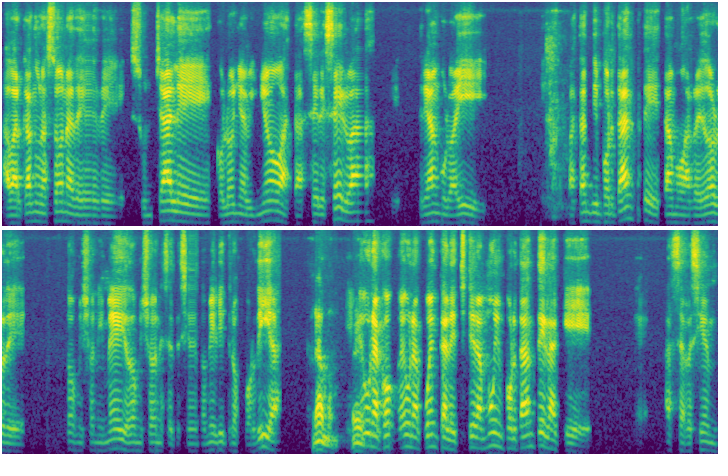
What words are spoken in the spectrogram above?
abarcando una zona desde Sunchales, Colonia Viñó hasta Ceres Selva, triángulo ahí bastante importante, estamos alrededor de 2 millones y medio, 2 millones 700 mil litros por día. Es, una, es una cuenca lechera muy importante la que eh, hace recién,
